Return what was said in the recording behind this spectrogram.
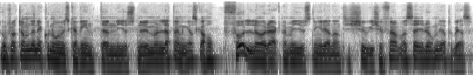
Hon pratar om den ekonomiska vintern just nu men lät ändå ganska hoppfull och räknar med ljusning redan till 2025. Vad säger du om det Tobias?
